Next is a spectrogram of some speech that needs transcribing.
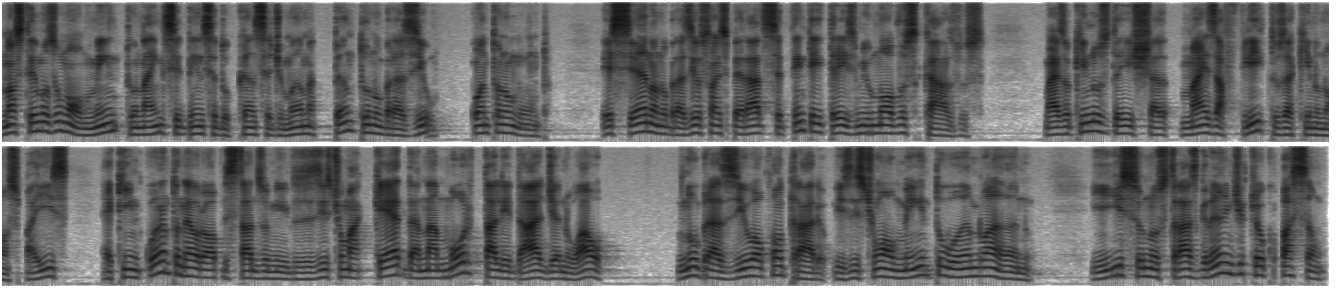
Nós temos um aumento na incidência do câncer de mama tanto no Brasil quanto no mundo. Esse ano no Brasil são esperados 73 mil novos casos. Mas o que nos deixa mais aflitos aqui no nosso país é que, enquanto na Europa e Estados Unidos existe uma queda na mortalidade anual, no Brasil, ao contrário, existe um aumento ano a ano. E isso nos traz grande preocupação,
